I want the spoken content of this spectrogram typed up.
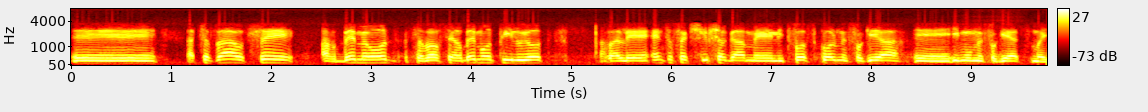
uh, הצבא עושה הרבה מאוד, הצבא עושה הרבה מאוד פעילויות, אבל uh, אין ספק שאי אפשר גם uh, לתפוס כל מפגע אם הוא מפגע עצמאי.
